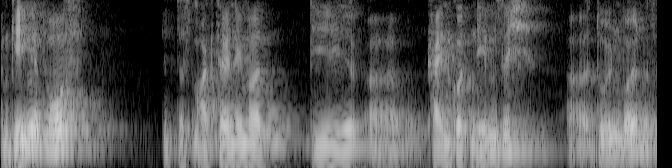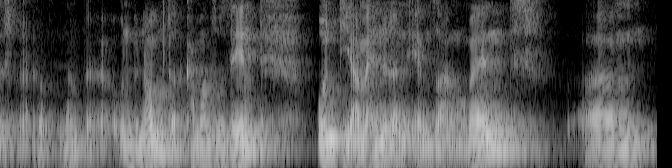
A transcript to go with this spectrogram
Im Gegenentwurf gibt es Marktteilnehmer, die äh, keinen Gott neben sich äh, dulden wollen. Das ist also, ne, unbenommen, da kann man so sehen. Und die am Ende dann eben sagen, Moment, ähm,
